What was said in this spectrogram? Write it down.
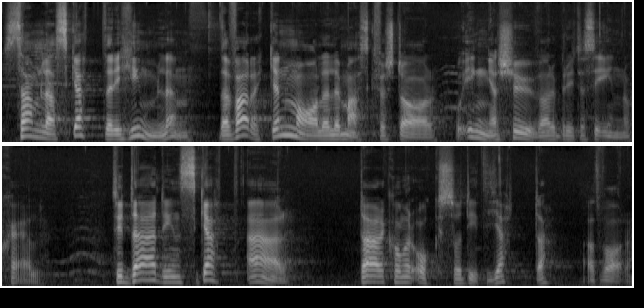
Samla skatter i himlen, där varken mal eller mask förstör och inga tjuvar bryter sig in och stjäl. Ty där din skatt är, där kommer också ditt hjärta att vara.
